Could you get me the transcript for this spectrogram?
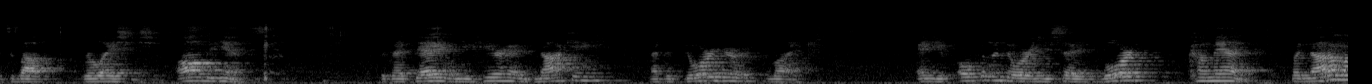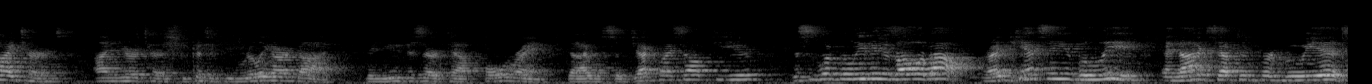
It's about relationship. All begins that day when you hear Him knocking at the door of your life. And you open the door and you say, Lord, come in. But not on my terms, on your terms. Because if you really are God, then you deserve to have full reign. That I will subject myself to you. This is what believing is all about, right? You can't say you believe and not accept Him for who He is.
